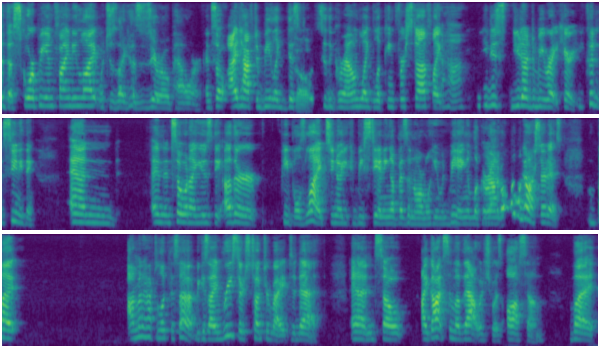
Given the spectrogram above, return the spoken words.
the scorpion finding light, which is like has zero power, and so I'd have to be like this Oh. close to the ground, like looking for stuff. Like uh-huh. you just you'd have to be right here. You couldn't see anything, and and and so when I used the other people's lights, you know, you could be standing up as a normal human being and look around and go, oh my gosh, there it is. But I'm gonna have to look this up because I researched Tugtupite to death, and so I got some of that, which was awesome. But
